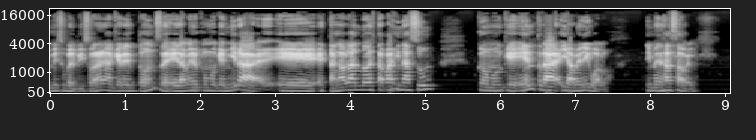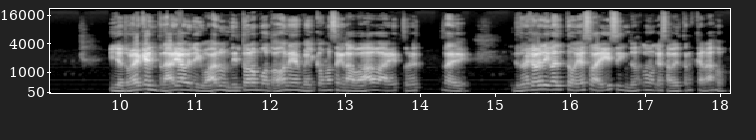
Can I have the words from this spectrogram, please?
mi supervisora en aquel entonces, ella me dijo como que, mira, eh, están hablando de esta página Zoom, como que entra y averígualo, y me deja saber. Y yo tuve que entrar y averiguar, hundir todos los botones, ver cómo se grababa, esto, esto yo tuve que averiguar todo eso ahí sin yo como que saber tres carajos.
